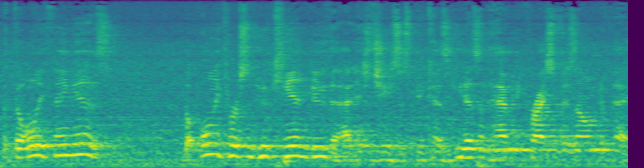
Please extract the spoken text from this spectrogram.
But the only thing is, the only person who can do that is Jesus because he doesn't have any price of his own to pay.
